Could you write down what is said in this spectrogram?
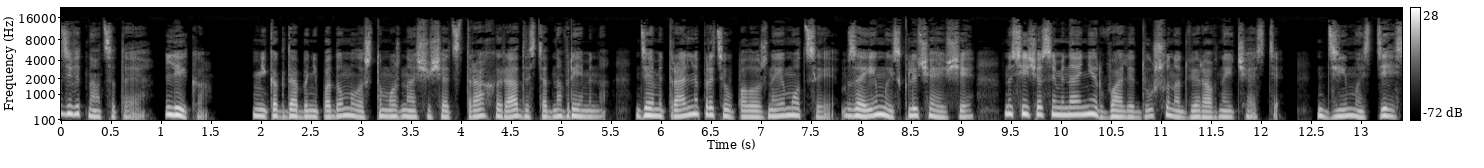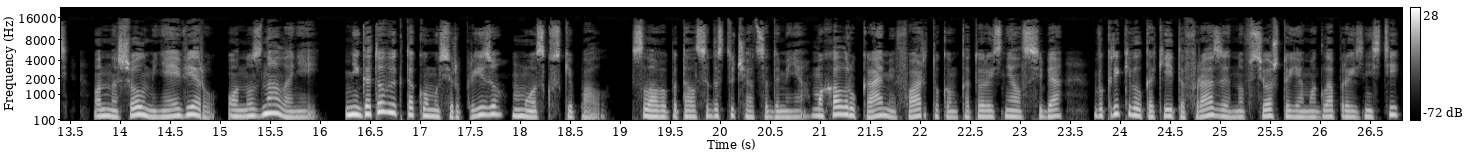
19. Лика. Никогда бы не подумала, что можно ощущать страх и радость одновременно. Диаметрально противоположные эмоции, взаимоисключающие. Но сейчас именно они рвали душу на две равные части. Дима здесь. Он нашел меня и Веру. Он узнал о ней. Не готовый к такому сюрпризу, мозг вскипал. Слава пытался достучаться до меня, махал руками, фартуком, который снял с себя, выкрикивал какие-то фразы, но все, что я могла произнести,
